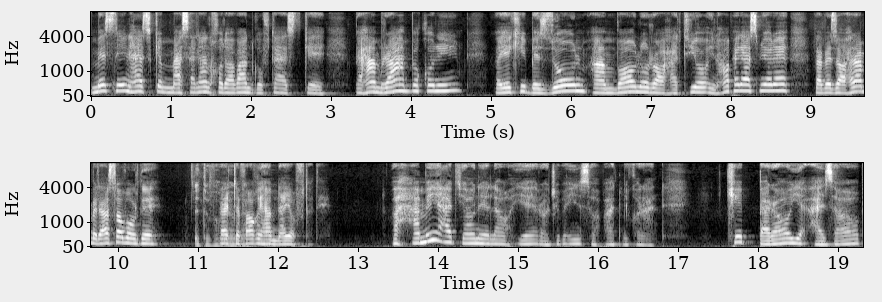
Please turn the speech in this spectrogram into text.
مثل این هست که مثلا خداوند گفته است که به هم رحم بکنیم و یکی به ظلم اموال و راحتی و اینها به دست میاره و به ظاهرم به دست آورده و اتفاقی هم نیفتاده. و همه ادیان الهیه راجع به این صحبت می‌کنن که برای عذاب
